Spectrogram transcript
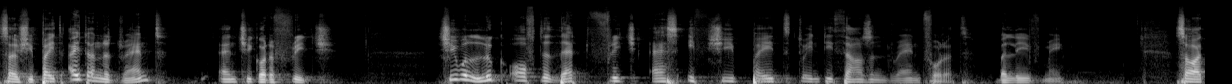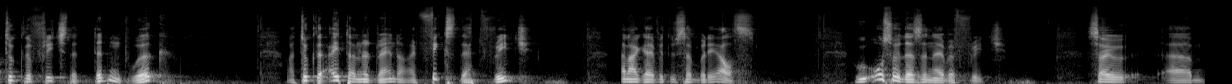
So she paid 800 rand and she got a fridge. She will look after that fridge as if she paid 20,000 rand for it, believe me. So I took the fridge that didn't work. I took the 800 rand and I fixed that fridge and I gave it to somebody else who also doesn't have a fridge. So um,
